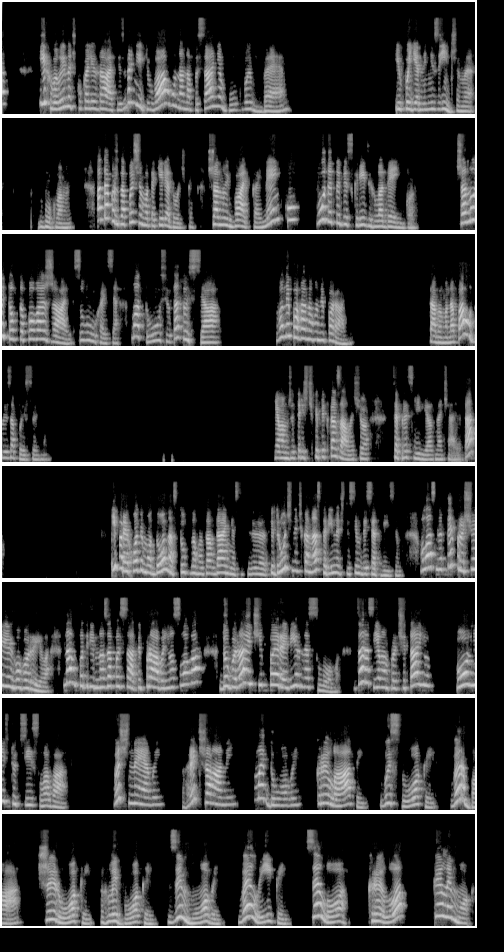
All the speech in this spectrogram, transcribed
і хвилиночку каліграфії. Зверніть увагу на написання букви Б і в поєднанні з іншими буквами. А також запишемо такі рядочки. Шануй батька й неньку, буде тобі скрізь гладенько. Шануй, тобто поважай, слухайся, матусю, татуся. Вони поганого не порадять. Ставимо на паузу і записуємо. Я вам вже трішечки підказала, що це прислів'я означає, так? І переходимо до наступного завдання е, підручничка на сторіночці 78. Власне, те, про що я й говорила. Нам потрібно записати правильно слова, добираючи перевірне слово. Зараз я вам прочитаю повністю ці слова. Вишневий, гречаний, медовий, крилатий, високий, верба, широкий, глибокий, зимовий, великий, село, крило, килимок.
